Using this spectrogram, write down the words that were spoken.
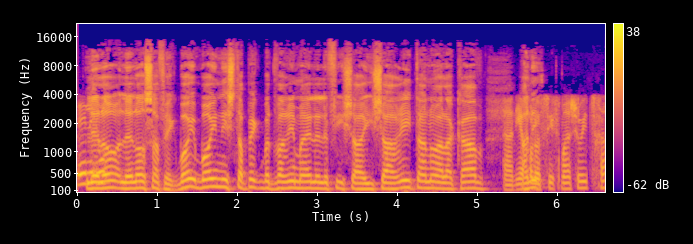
ללא, ללא ספק. בואי, בואי נסתפק בדברים האלה לפי שעה. הישארי איתנו על הקו. אני יכול אני... להוסיף משהו, יצחק?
